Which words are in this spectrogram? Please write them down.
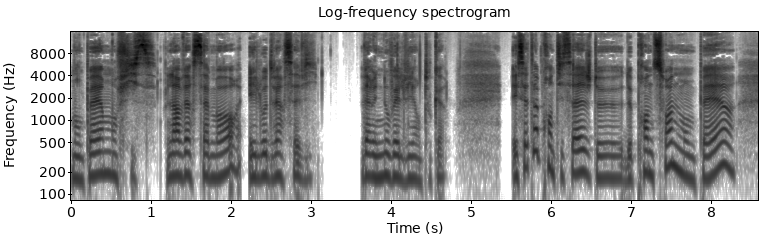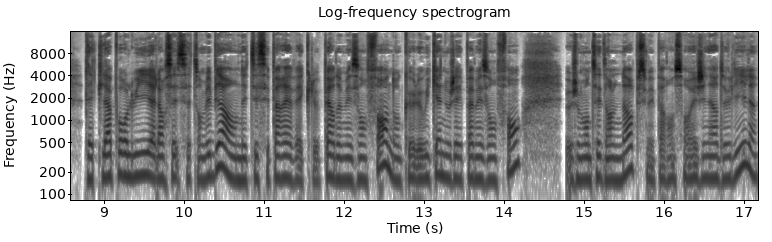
Mon père, mon fils. L'un vers sa mort et l'autre vers sa vie. Vers une nouvelle vie en tout cas. Et cet apprentissage de, prendre soin de mon père, d'être là pour lui, alors ça tombait bien, on était séparés avec le père de mes enfants, donc euh, le week-end où j'avais pas mes enfants, je montais dans le nord, puisque mes parents sont originaires de Lille,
